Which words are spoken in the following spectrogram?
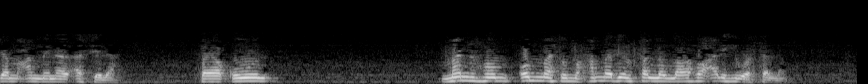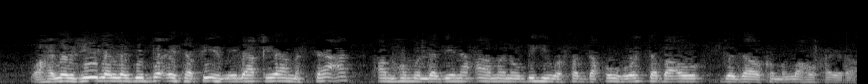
جمعا من الأسئلة. فيقول من هم أمة محمد صلى الله عليه وسلم؟ وهل الجيل الذي بعث فيهم إلى قيام الساعة أم هم الذين آمنوا به وصدقوه واتبعوه؟ جزاكم الله خيرا.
